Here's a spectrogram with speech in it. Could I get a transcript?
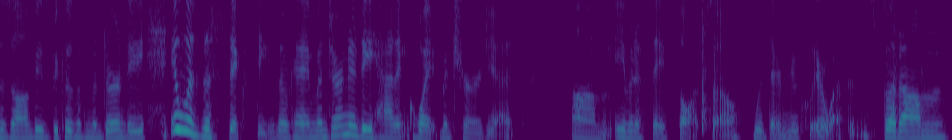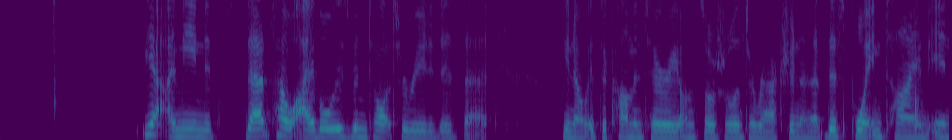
to zombies because of modernity. It was the 60s, okay? Modernity hadn't quite matured yet, um, even if they thought so with their nuclear weapons. But um, yeah, I mean, it's that's how I've always been taught to read it is that you know it's a commentary on social interaction, and at this point in time in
